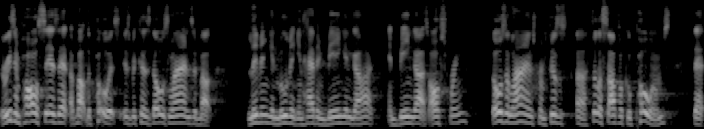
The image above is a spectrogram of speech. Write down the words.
The reason Paul says that about the poets is because those lines about living and moving and having being in God and being God's offspring, those are lines from uh, philosophical poems that,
